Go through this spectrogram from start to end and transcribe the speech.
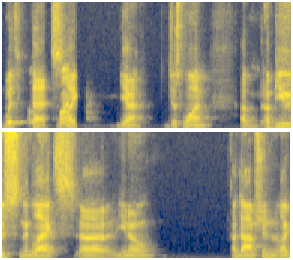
with Oh, pets, one? like, yeah, just one Ab- abuse, neglect, uh, you know, adoption, like,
